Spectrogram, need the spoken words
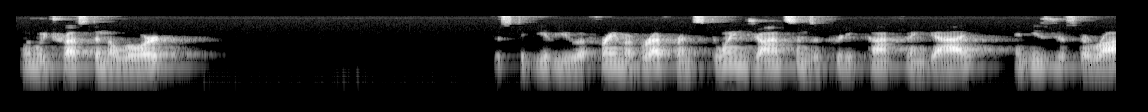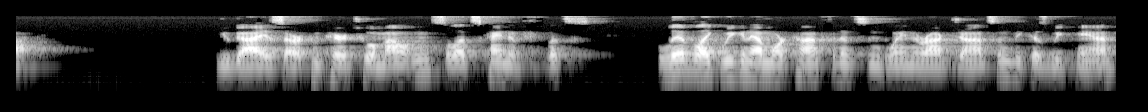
when we trust in the Lord. Just to give you a frame of reference, Dwayne Johnson's a pretty confident guy, and he's just a rock. You guys are compared to a mountain, so let's kind of let's live like we can have more confidence in Dwayne the Rock Johnson because we can.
